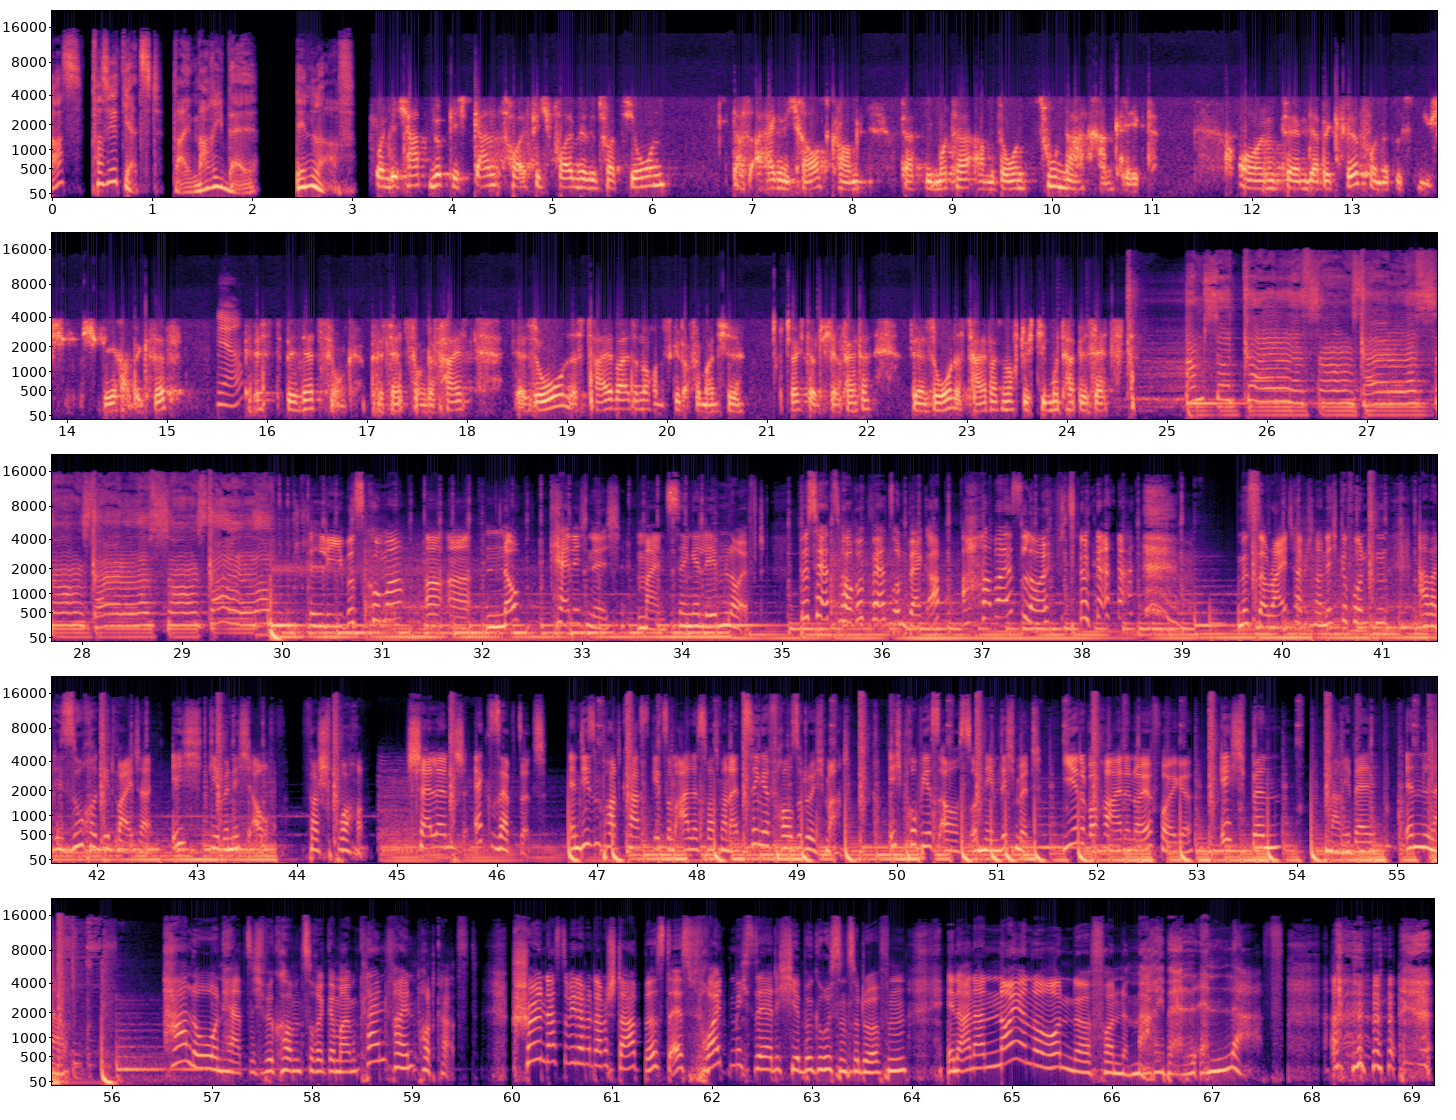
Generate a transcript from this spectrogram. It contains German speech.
Das passiert jetzt bei Maribel in Love. Und ich habe wirklich ganz häufig folgende Situation, dass eigentlich rauskommt, dass die Mutter am Sohn zu nah dran klebt. Und ähm, der Begriff, und das ist ein schwerer Begriff, ja. ist Besetzung. Besetzung. Das heißt, der Sohn ist teilweise noch, und es gilt auch für manche Töchter durch ihre Väter, der Sohn ist teilweise noch durch die Mutter besetzt. Liebeskummer? Uh uh, nope, kenne ich nicht. Mein Single-Leben läuft. Bisher zwar rückwärts und bergab, aber es läuft. Mr. Right habe ich noch nicht gefunden, aber die Suche geht weiter. Ich gebe nicht auf. Versprochen. Challenge accepted. In diesem Podcast geht es um alles, was man als Singlefrau so durchmacht. Ich probiere es aus und nehme dich mit. Jede Woche eine neue Folge. Ich bin Maribel in Love. Hallo und herzlich willkommen zurück in meinem kleinen feinen Podcast. Schön, dass du wieder mit am Start bist. Es freut mich sehr, dich hier begrüßen zu dürfen in einer neuen Runde von Maribel in Love.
